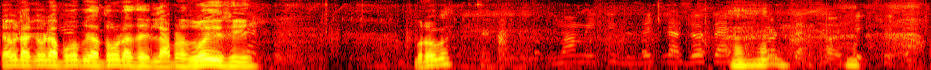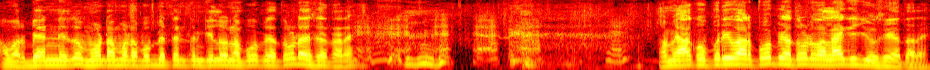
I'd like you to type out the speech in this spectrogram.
કેવડા કેવડા પોપિયા તોડે છે એટલે આપણે જોઈએ છીએ. બરોબર? અમારા બેનને જો મોટા મોટા બબે ત્રણ ત્રણ કિલોના પોપિયા તોડે છે તારે અમે આખો પરિવાર પોપિયા તોડવા લાગી ગયું છે અત્યારે.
